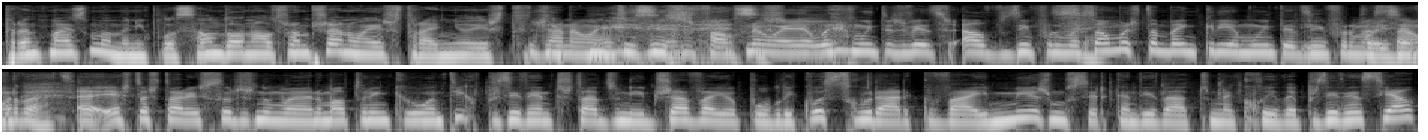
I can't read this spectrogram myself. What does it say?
perante mais uma manipulação. Donald Trump já não é estranho este Já tipo não é. notícias falsas. Não é, ele é muitas vezes alvo de desinformação, mas também cria muita desinformação. Pois é verdade. Ah, Esta história surge numa, numa altura em que o antigo presidente dos Estados Unidos já veio ao público assegurar que vai mesmo ser candidato na corrida presidencial,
